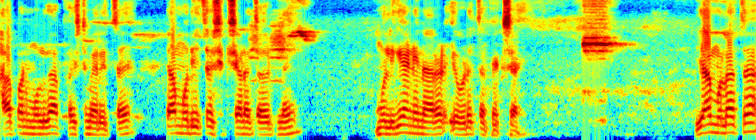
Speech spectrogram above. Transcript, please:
हा पण मुलगा फर्स्ट मॅरेजचा आहे. त्या मुलीच्या शिक्षणाचा अट नाही. मुलगी आणि नारळ एवढंच अपेक्षा आहे. या मुलाचा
